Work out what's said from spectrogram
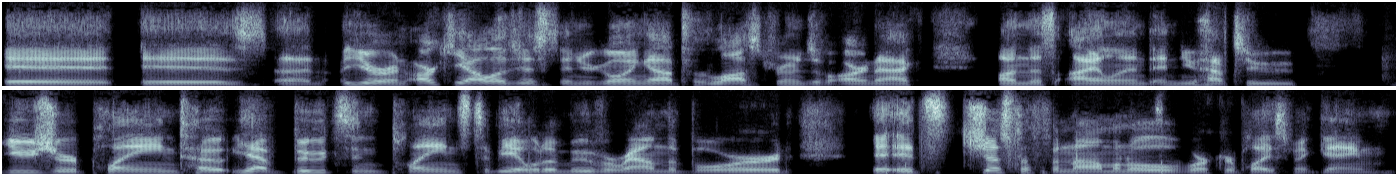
It is uh, you're an archaeologist and you're going out to the lost ruins of Arnak on this island, and you have to use your plane to you have boots and planes to be able to move around the board. It's just a phenomenal worker placement game.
